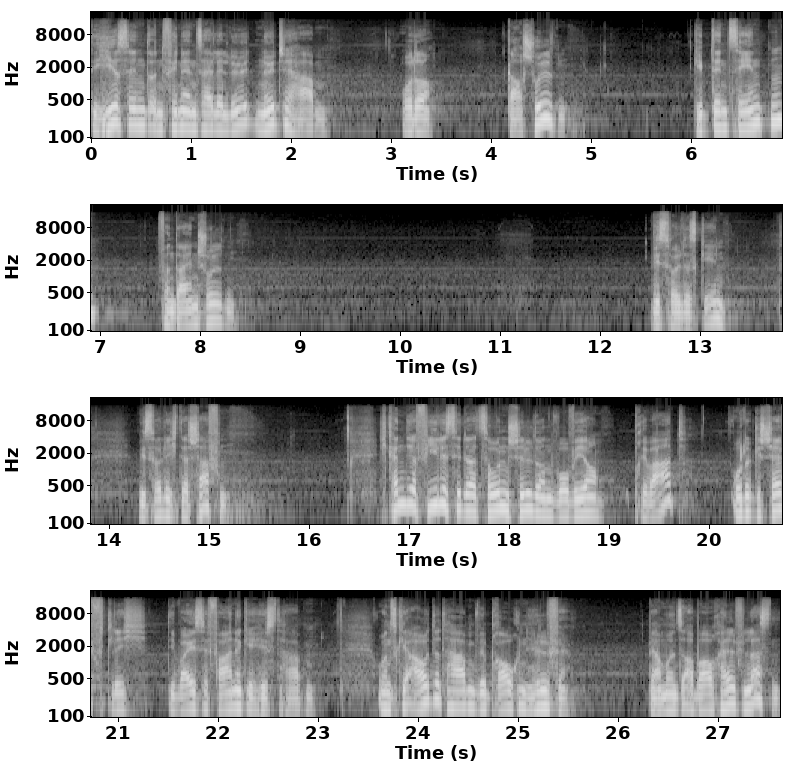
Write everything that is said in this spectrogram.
die hier sind und finanzielle Nöte haben oder gar Schulden. Gib den Zehnten von deinen Schulden. Wie soll das gehen? Wie soll ich das schaffen? Ich kann dir viele Situationen schildern, wo wir privat oder geschäftlich die weiße Fahne gehisst haben, uns geoutet haben, wir brauchen Hilfe. Wir haben uns aber auch helfen lassen.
